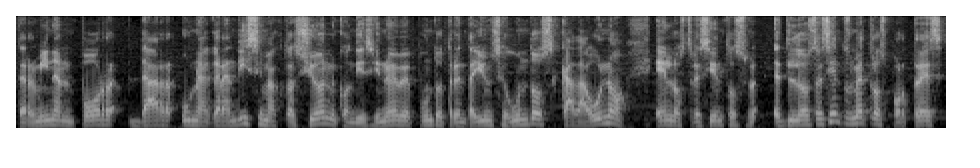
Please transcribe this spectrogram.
terminan por dar una grandísima actuación con 19.31 segundos cada uno en los 300, los 300 metros por 3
